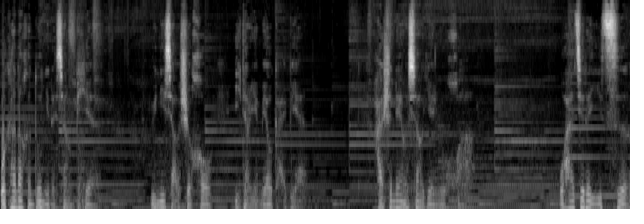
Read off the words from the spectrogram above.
我看到很多你的相片，与你小时候一点也没有改变。还是那样笑靥如花。我还记得一次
